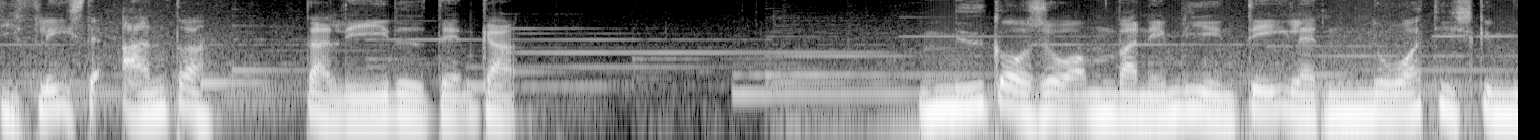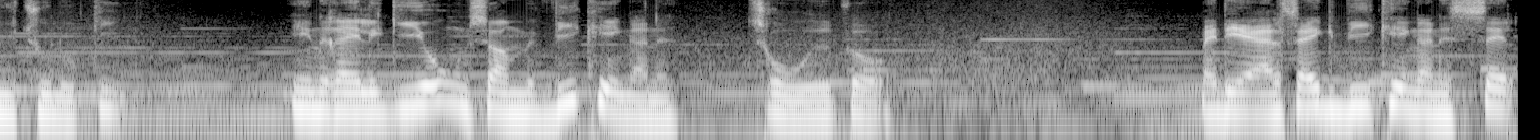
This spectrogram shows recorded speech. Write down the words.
de fleste andre, der levede dengang. Midgårdsormen var nemlig en del af den nordiske mytologi. En religion, som vikingerne troede på. Men det er altså ikke vikingerne selv,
